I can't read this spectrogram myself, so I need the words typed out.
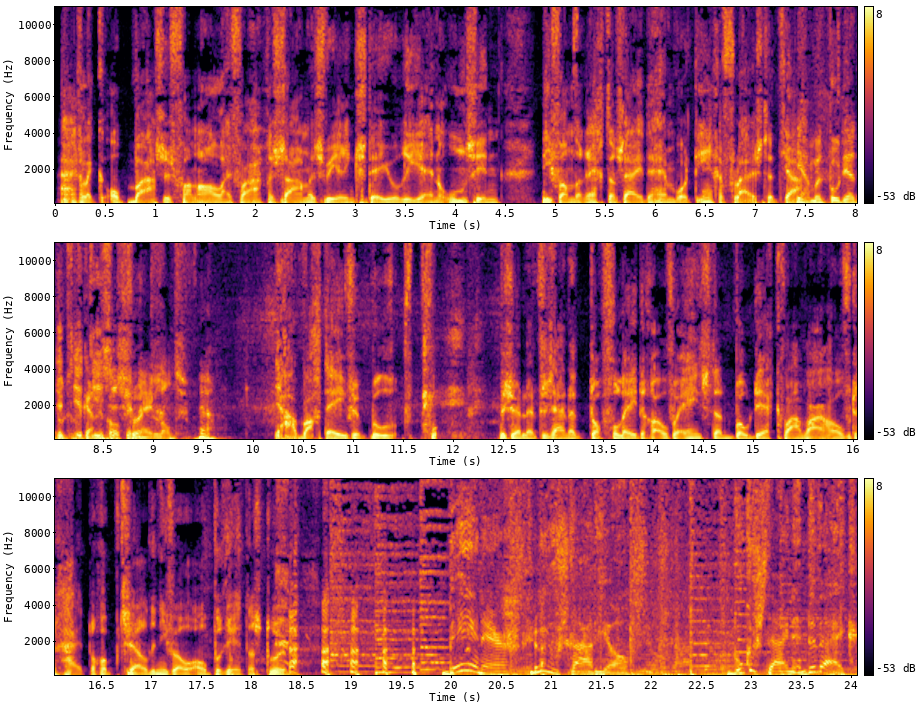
eigenlijk op basis van allerlei vage samenzweringstheorieën en onzin die van de rechterzijde hem wordt ingefluisterd. Ja, Ja, maar Baudet doet het, het kennelijk ook in soort- Nederland. Ja. ja, wacht even. Ik bedoel, we, zullen, we zijn het toch volledig over eens dat Baudet qua waarhoofdigheid toch op hetzelfde niveau opereert als Trump. BNR Nieuwsradio. Boekenstein en de Wijk.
